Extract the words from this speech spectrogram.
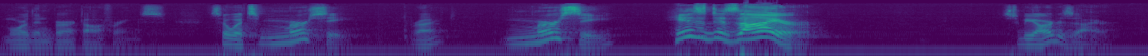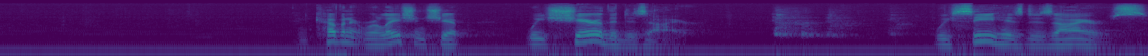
more than burnt offerings. So it's mercy, right? Mercy, His desire, is to be our desire. In covenant relationship, we share the desire. We see His desires,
